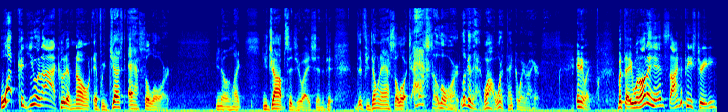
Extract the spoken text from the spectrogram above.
What could you and I could have known if we just asked the Lord? You know, like your job situation. If you, if you don't ask the Lord, ask the Lord. Look at that. Wow, what a takeaway right here. Anyway, but they went on ahead, signed a peace treaty,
